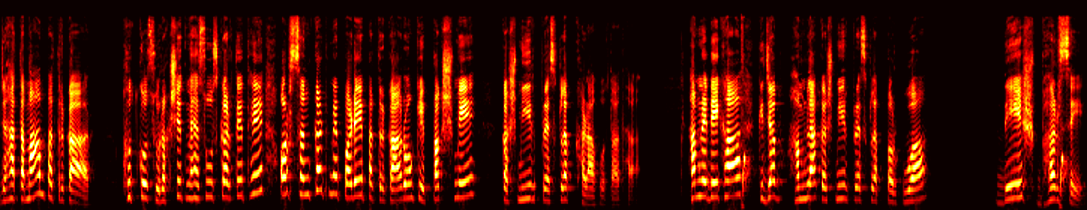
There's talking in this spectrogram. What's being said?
जहाँ तमाम पत्रकार खुद को सुरक्षित महसूस करते थे और संकट में पड़े पत्रकारों के पक्ष में कश्मीर प्रेस क्लब खड़ा होता था। हमने देखा कि जब हमला कश्मीर प्रेस क्लब पर हुआ देश भर से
